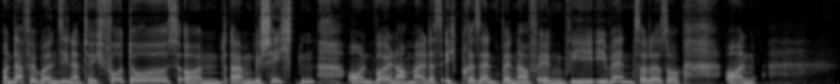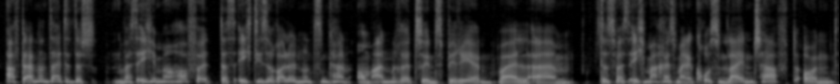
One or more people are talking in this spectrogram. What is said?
Und dafür wollen sie natürlich Fotos und ähm, Geschichten und wollen auch mal, dass ich präsent bin auf irgendwie Events oder so. Und auf der anderen Seite, das, was ich immer hoffe, dass ich diese Rolle nutzen kann, um andere zu inspirieren, weil ähm, das, was ich mache, ist meine große Leidenschaft. Und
